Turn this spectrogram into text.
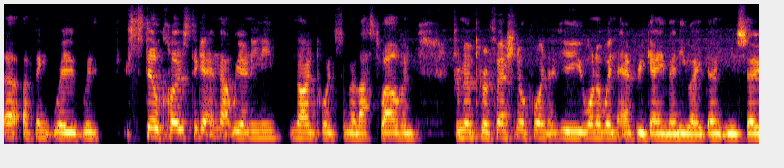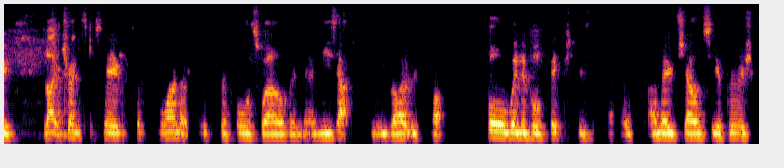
I, I think we, we've still close to getting that. We only need nine points from the last 12. And from a professional point of view, you want to win every game anyway, don't you? So, like Trent says here, why not go to the full 12? And, and he's absolutely right. We've got four winnable fixtures. I know Chelsea are pushing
